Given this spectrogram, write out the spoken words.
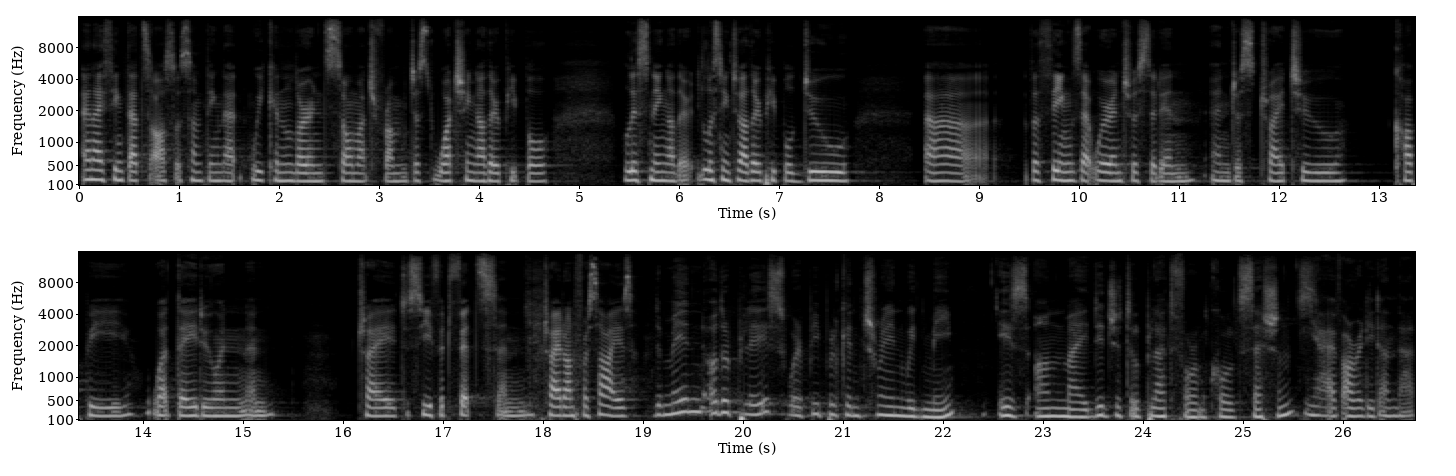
And I think that's also something that we can learn so much from just watching other people, listening other, listening to other people do. Uh, the things that we're interested in and just try to copy what they do and, and try to see if it fits and try it on for size. The main other place where people can train with me is on my digital platform called Sessions. Yeah, I've already done that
